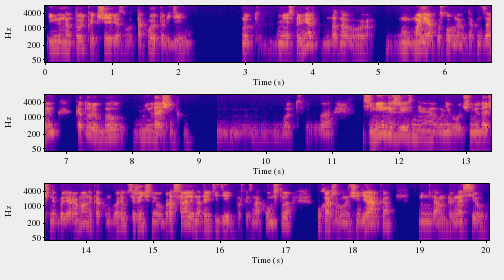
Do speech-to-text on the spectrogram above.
именно только через вот такое поведение. Вот у меня есть пример одного, ну, маньяк, условно его так назовем, который был неудачником. Вот в семейной жизни у него очень неудачные были романы, как он говорил, все женщины его бросали на третий день после знакомства, ухаживал очень ярко, там, приносил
